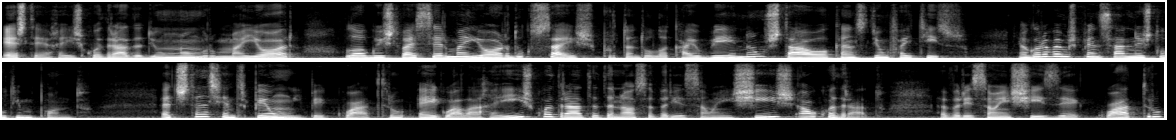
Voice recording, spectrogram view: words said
Esta é a raiz quadrada de um número maior, logo isto vai ser maior do que 6. Portanto, o lacaio B não está ao alcance de um feitiço. Agora vamos pensar neste último ponto. A distância entre P1 e P4 é igual à raiz quadrada da nossa variação em x ao quadrado. A variação em x é 4,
